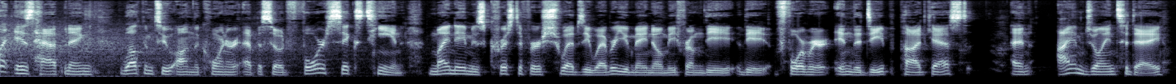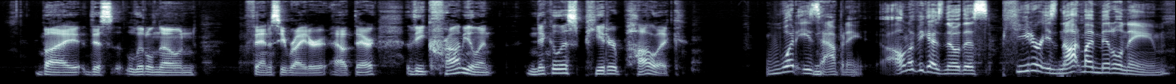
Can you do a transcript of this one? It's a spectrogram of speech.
What is happening? Welcome to On the Corner episode 416. My name is Christopher Schwebsy Weber. You may know me from the the former In the Deep podcast. And I am joined today by this little known fantasy writer out there, the cromulent Nicholas Peter Pollack. What is happening? I don't know if you guys know this. Peter is not my middle name.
